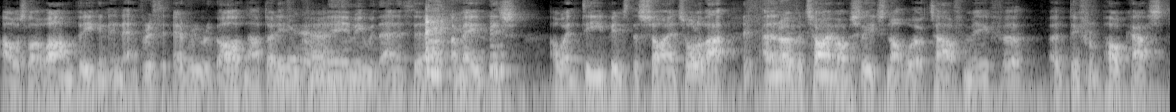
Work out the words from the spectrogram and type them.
I was like, well, I'm vegan in every every regard now. Don't even Yeah. come near me with anything. I, I made this. I went deep into the science, all of that, and then over time, obviously, it's not worked out for me for a different podcast,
